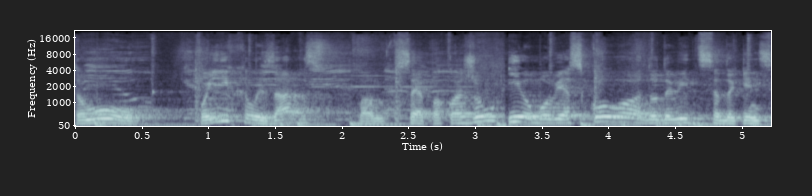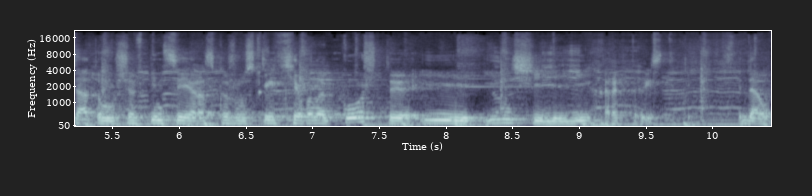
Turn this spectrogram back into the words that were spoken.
Тому. Поїхали зараз, вам все покажу. І обов'язково додивіться до кінця, тому що в кінці я розкажу, скільки вона коштує і інші її характеристики. Ідемо.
